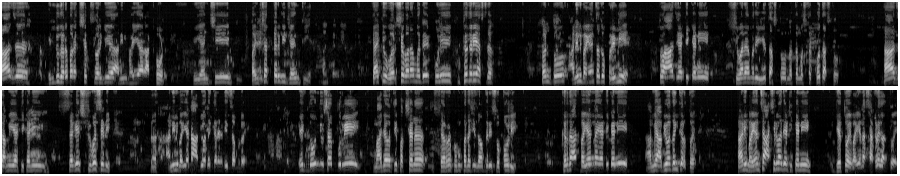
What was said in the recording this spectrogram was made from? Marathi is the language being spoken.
आज हिंदू धर्मरक्षक स्वर्गीय अनिल भैया राठोड यांची पंच्याहत्तरवी जयंती आहे. काय की वर्षभरामध्ये कुणी कुठं जरी असलं पण तो अनिल भैयांचा जो प्रेमी आहे तो आज या ठिकाणी शिवालयामध्ये येत असतो नतमस्तक होत असतो. आज आम्ही या ठिकाणी सगळे शिवसैनिक अनिल भैयांना अभिवादन करण्यासाठी जमलोय. एक दोन दिवसांपूर्वी माझ्यावरती पक्षानं शहर प्रमुख पदाची जबाबदारी सोपवली. खरं तर आज भैयांना या ठिकाणी आम्ही अभिवादन करतोय आणि भैयांचा आशीर्वाद या ठिकाणी घेतोय भैयांना साकडं घालतोय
